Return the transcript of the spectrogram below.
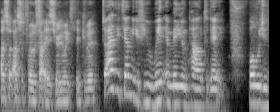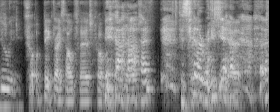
I, I suppose that is the only way to think of it. So, as you tell me if you win a million pound today, what would you do with it? For a big night out first, probably. to be honest. to celebrate, yeah.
